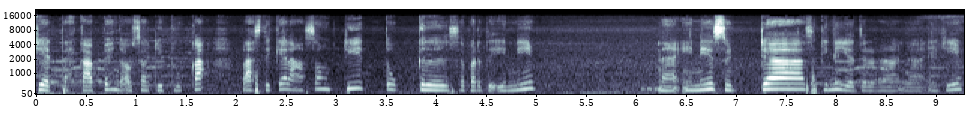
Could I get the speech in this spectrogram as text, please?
jet teh kabeh nggak usah dibuka plastiknya langsung ditugel seperti ini. Nah ini sudah segini ya teman nah ini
